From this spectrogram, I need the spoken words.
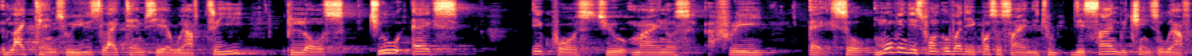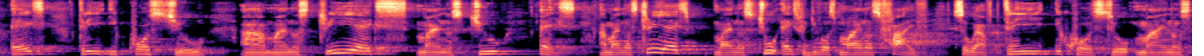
like terms, we use like terms here. We have 3 plus 2x equals to minus 3x. So moving this one over the equal to sign, it will, the sign will change. So we have x, 3 equals to uh, minus 3x minus 2x. And minus 3x minus 2x will give us minus 5. So we have 3 equals to minus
